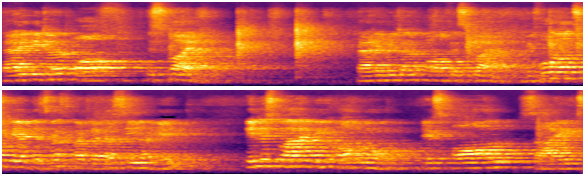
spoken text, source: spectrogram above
Perimeter of square perimeter of square. Before also we have discussed, but let us see again. In square, we all know its all sides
